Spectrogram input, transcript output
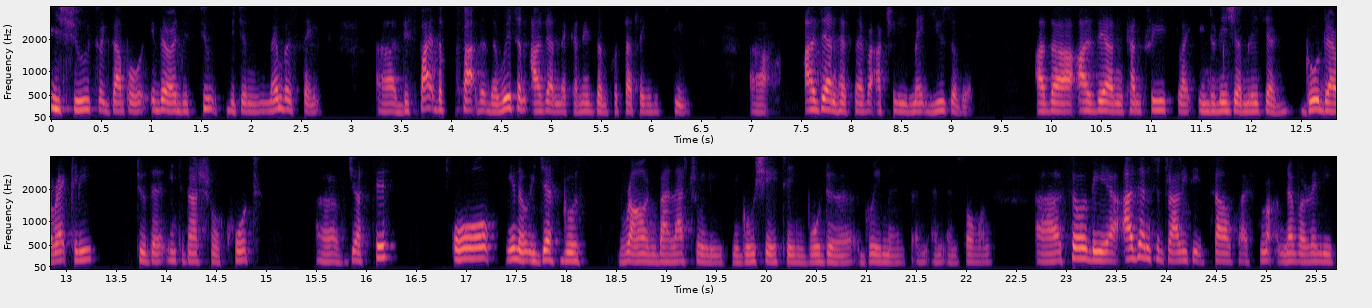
issues. For example, if there are disputes between member states, uh, despite the fact that there is an ASEAN mechanism for settling disputes, uh, ASEAN has never actually made use of it other ASEAN countries like Indonesia, Malaysia go directly to the International Court of Justice, or you know it just goes round bilaterally negotiating border agreements and, and, and so on. Uh, so the ASEAN centrality itself has not never really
